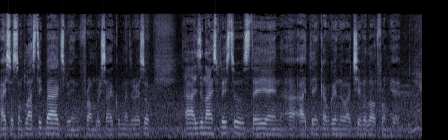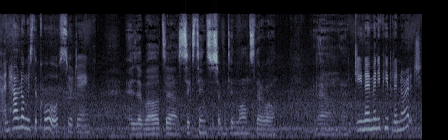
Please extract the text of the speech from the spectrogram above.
I saw some plastic bags being from recycled material. So uh, it's a nice place to stay, and uh, I think I'm going to achieve a lot from here. Yeah. And how long is the course you're doing? It's about uh, 16 to 17 months. There will. Yeah, Do you know many people in Norwich?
